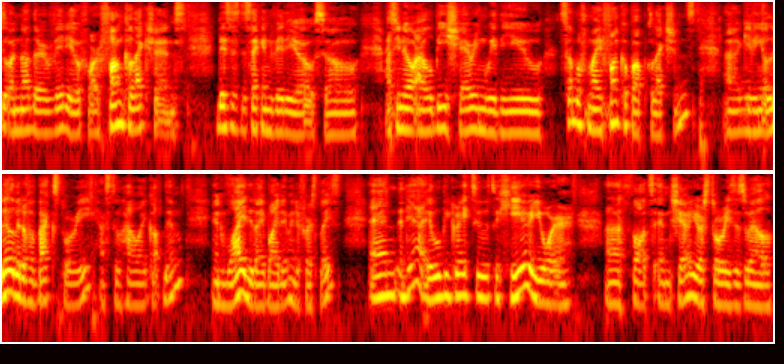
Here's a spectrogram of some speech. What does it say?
to another video for Funkollections. This is the second video, so as you know, I will be sharing with you some of my Funko Pop collections, uh, giving a little bit of a backstory as to how I got them and why did I buy them in the first place. And, and yeah, it will be great to, to hear your uh, thoughts and share your stories as well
